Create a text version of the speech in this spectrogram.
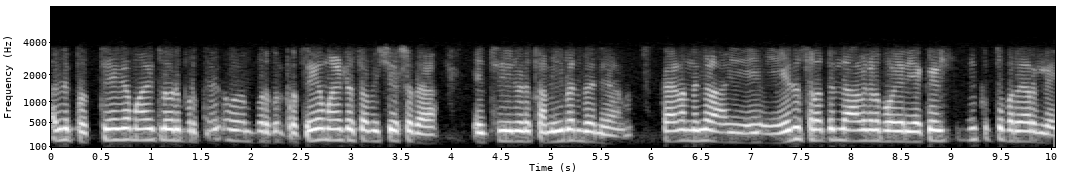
അതിൽ പ്രത്യേകമായിട്ടുള്ള ഒരു പ്രത്യേക പ്ര- പ്രത്യേകമായിട്ട് സവിശേഷത എച്ച് ഡിയുടെ സമീപനം തന്നെയാണ്. കാരണം നിങ്ങൾ ഏത് സ്ഥലത്തുള്ള ആളുകൾ പോയാലും എ കെ കുറിച്ച് പറയാറില്ലേ?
